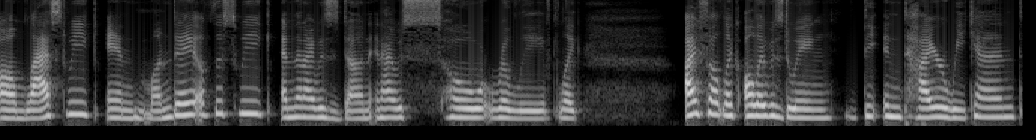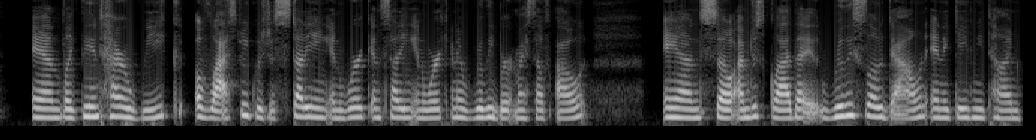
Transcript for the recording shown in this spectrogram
um last week and Monday of this week and then I was done and I was so relieved. Like I felt like all I was doing the entire weekend and like the entire week of last week was just studying and work and studying and work and I really burnt myself out. And so I'm just glad that it really slowed down and it gave me time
